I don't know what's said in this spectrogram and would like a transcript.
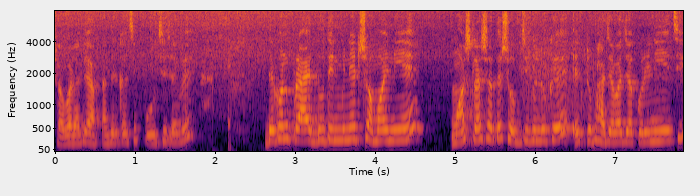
সবার আগে আপনাদের কাছে পৌঁছে যাবে। দেখুন, প্রায় দু তিন মিনিট সময় নিয়ে মশলার সাথে সবজিগুলোকে একটু ভাজা ভাজা করে নিয়েছি।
